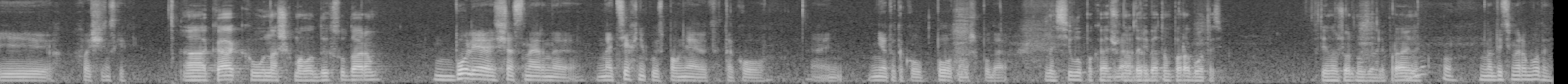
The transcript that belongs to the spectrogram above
и Хвощинский. А как у наших молодых с ударом? Более сейчас, наверное, на технику исполняют такого. э, Нету такого плотного шипудара. На силу пока еще Да, надо да. ребятам поработать. В тренажерном зале, правильно? Ну, над этим и работаем.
